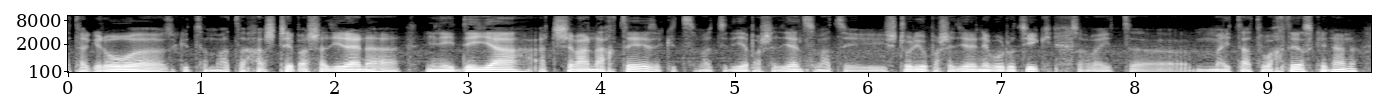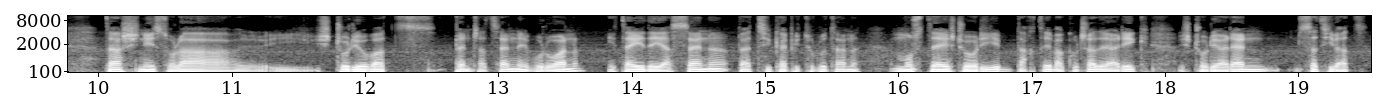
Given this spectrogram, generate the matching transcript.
Eta gero, uh, zekitzen bat, haste pasa diren, uh, ideia atseban arte, zekitzen bat dia pasadiren, zemat historio pasadiren eburutik, zerbait uh, maitatu arte azkenan, eta sinez hola historio bat pentsatzen eburuan, eta ideia zen, batzi kapitulutan moztea histori, tarte bakotsa delarik historiaren zati bat.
